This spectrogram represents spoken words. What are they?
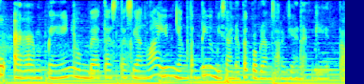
UM pengen nyoba tes-tes yang lain yang penting bisa dapat program sarjana gitu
